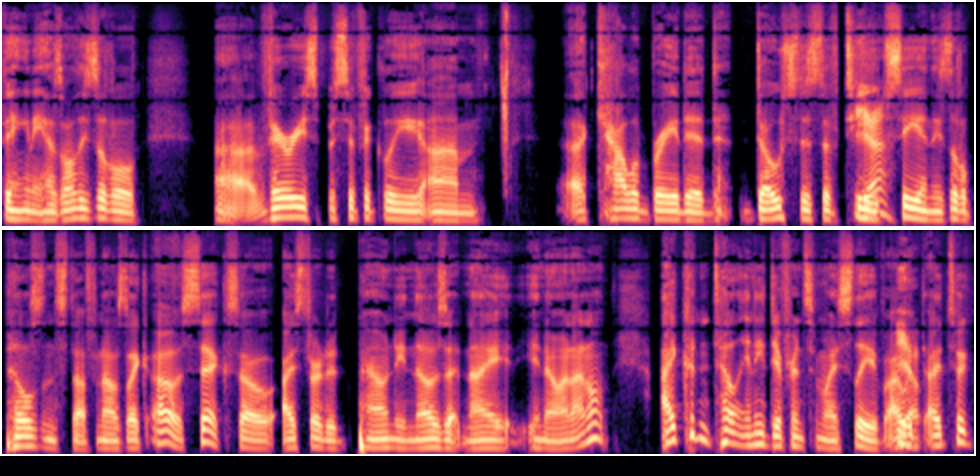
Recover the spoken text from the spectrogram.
thing, and he has all these little uh, very specifically um, uh, calibrated doses of THC yeah. and these little pills and stuff. And I was like, oh, sick. So I started pounding those at night, you know, and I don't, I couldn't tell any difference in my sleep. I, yep. would, I took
